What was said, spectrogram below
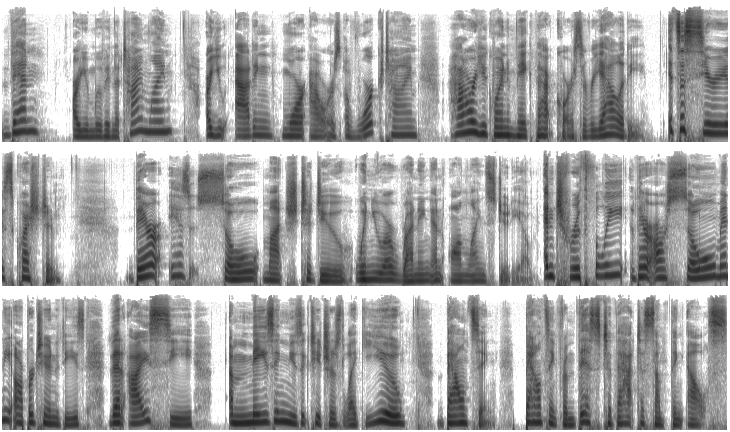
then are you moving the timeline? Are you adding more hours of work time? How are you going to make that course a reality? It's a serious question. There is so much to do when you are running an online studio. And truthfully, there are so many opportunities that I see amazing music teachers like you bouncing, bouncing from this to that to something else.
